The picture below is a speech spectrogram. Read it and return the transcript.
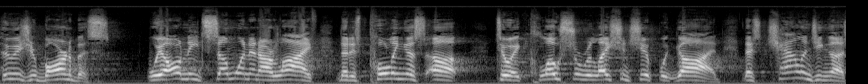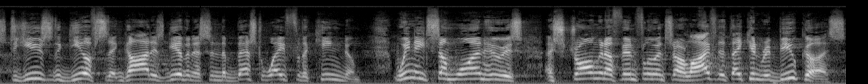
who is your Barnabas? We all need someone in our life that is pulling us up to a closer relationship with God, that's challenging us to use the gifts that God has given us in the best way for the kingdom. We need someone who is a strong enough influence in our life that they can rebuke us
